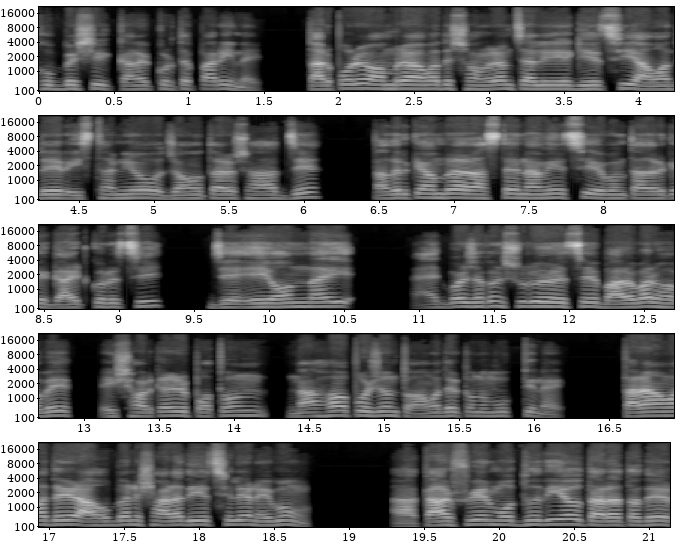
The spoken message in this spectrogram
খুব বেশি কানেক্ট করতে পারি নাই। তারপরেও আমরা আমাদের সংগ্রাম চালিয়ে গিয়েছি। আমাদের স্থানীয় জনতার সাহায্যে তাদেরকে আমরা রাস্তায় নামিয়েছি এবং তাদেরকে গাইড করেছি যে এই অন্যায় একবার যখন শুরু হয়েছে, বারবার হবে, এই সরকারের পতন না হওয়া পর্যন্ত আমাদের কোনো মুক্তি নাই। তারা আমাদের আহ্বানে সাড়া দিয়েছিলেন এবং কারফিউয়ের মধ্য দিয়েও তারা তাদের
